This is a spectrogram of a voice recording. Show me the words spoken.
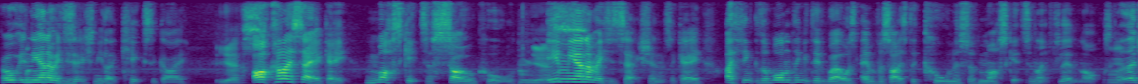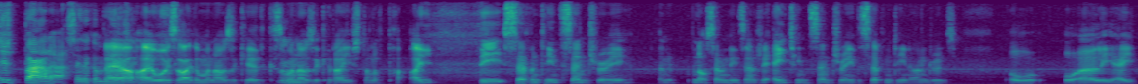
Oh, in the animated section, he like kicks a guy. Yes. Oh, can I say, okay, muskets are so cool. Yes. In the animated sections, okay, I think the one thing it did well was emphasise the coolness of muskets and like flintlocks. Like, they're just badass. They look amazing. They are, I always liked them when I was a kid because when Mm. I was a kid I used to love I the 17th century and not 17th century 18th century the 1700s or or early eight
